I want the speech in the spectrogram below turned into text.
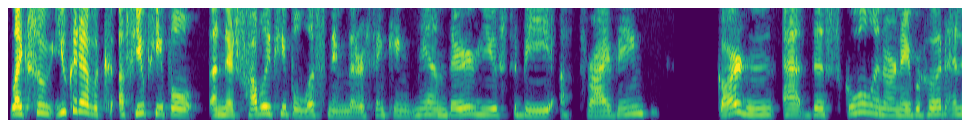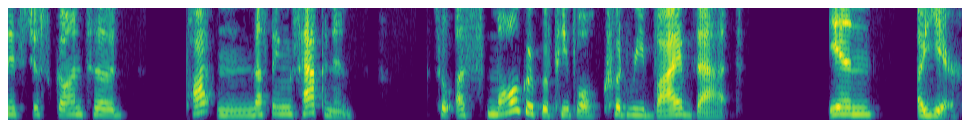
like, so you could have a, a, few people, and there's probably people listening that are thinking, man, there used to be a thriving garden at this school in our neighborhood, and it's just gone to pot and nothing's happening. So, a small group of people could revive that in a year.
